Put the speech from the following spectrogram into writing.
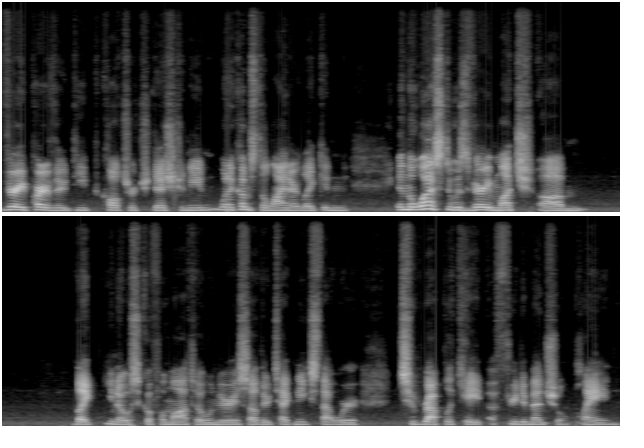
very part of their deep culture tradition. Even when it comes to line art, like in in the West, it was very much um, like you know sfumato and various other techniques that were to replicate a three-dimensional plane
